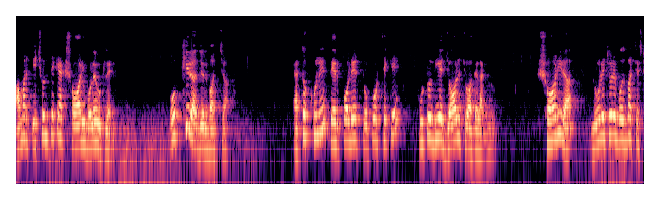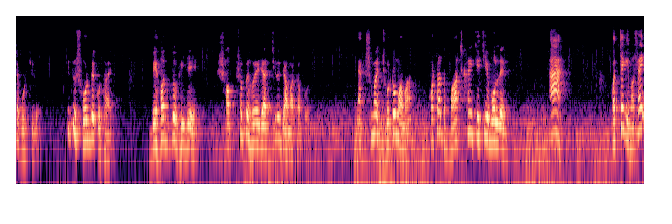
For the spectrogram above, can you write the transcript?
আমার পেছন থেকে এক সওয়ারি বলে উঠলেন অক্ষিরাজের বাচ্চা। এতক্ষণে তেরপলের টোপর থেকে ফুটো দিয়ে জল চোয়াতে লাগল। সওয়ারিরা নড়ে চড়ে বসবার চেষ্টা করছিল। কিন্তু সরবে কোথায়? বেহদ্দ ভিজে সপসপে হয়ে যাচ্ছিল জামা কাপড়। একসময় ছোট মামা হঠাৎ বাঁচখানি চেঁচিয়ে বললেন আহ হচ্ছে কি মশাই?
